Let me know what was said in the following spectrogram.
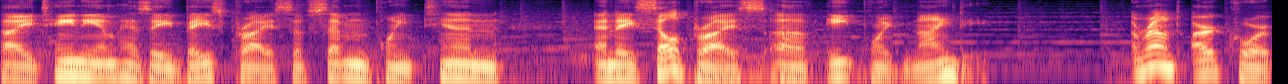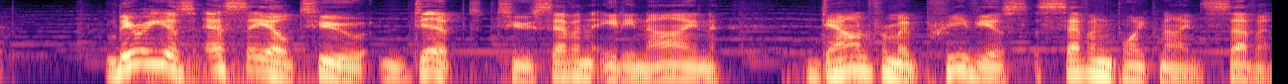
Titanium has a base price of 7.10 and a sell price of 8.90. Around ArcCorp, Lyria's SAL2 dipped to 789, down from a previous 7.97.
